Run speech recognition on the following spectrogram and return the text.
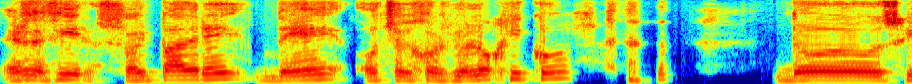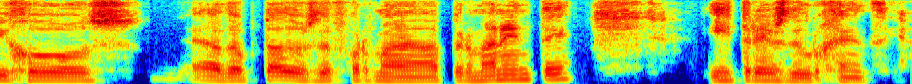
Es decir, soy padre de ocho hijos biológicos, dos hijos adoptados de forma permanente y tres de urgencia.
